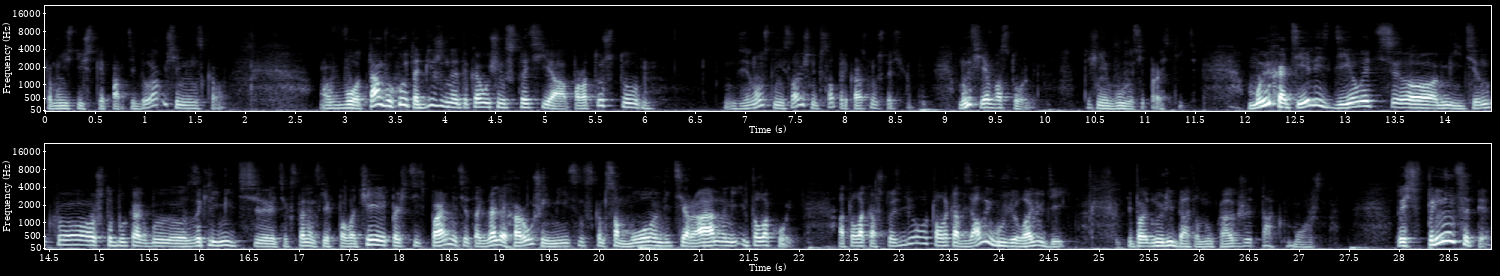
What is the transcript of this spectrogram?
Коммунистической партии Беларуси Минского, вот, там выходит обиженная такая очень статья про то, что Зенон Станиславович написал прекрасную статью. Мы все в восторге, точнее в ужасе, простите. Мы хотели сделать э, митинг, э, чтобы как бы заклеймить этих сталинских палачей, почтить память и так далее. Хороший митинг с комсомолом, ветеранами и толокой. А Талака что сделала? Талака взяла и увела людей. Типа, ну ребята, ну как же так можно? То есть, в принципе,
